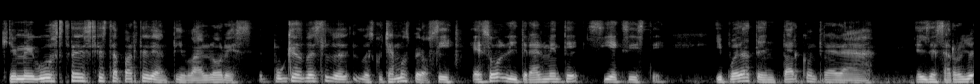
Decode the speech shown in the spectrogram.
que me gusta es esta parte de antivalores. Pocas veces lo, escuchamos, pero sí, eso literalmente sí existe y puede atentar contra el desarrollo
